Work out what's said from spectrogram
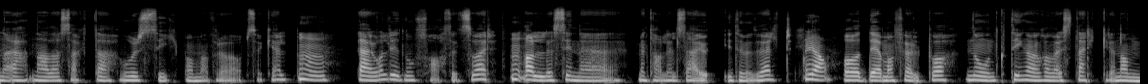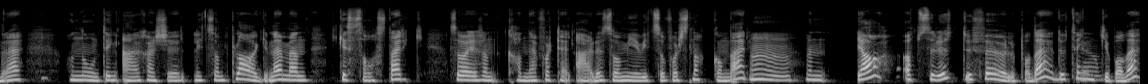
Nada har sagt, da, hvor syk man er for å oppsøke hjelp. Mm. Det er jo aldri noe fasitsvar. Mm. Alle sine mentale helse er jo individuelt. Ja. Og det man føler på Noen ting kan være sterkere enn andre. Og noen ting er kanskje litt sånn plagende, men ikke så sterk. Så er det sånn, kan jeg fortelle, er det så mye vits å få snakke om der? Mm. Men ja, absolutt. Du føler på det. Du tenker på det.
